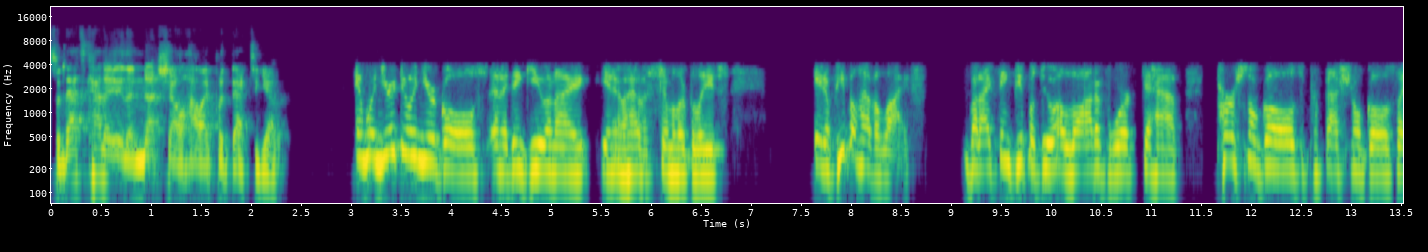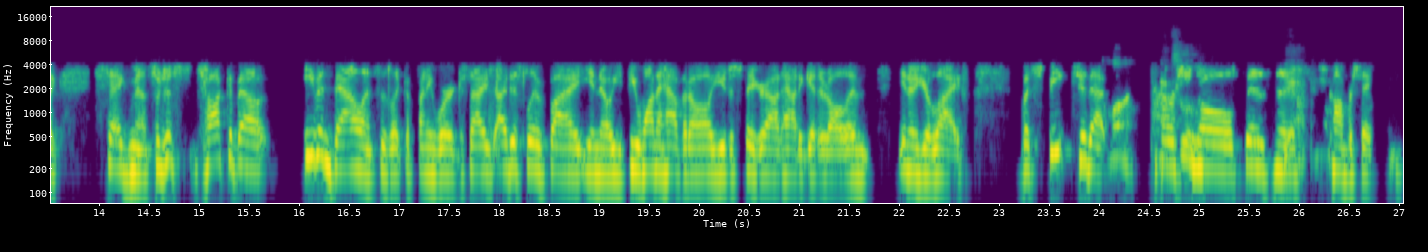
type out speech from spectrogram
So that's kind of in a nutshell how I put that together. And when you're doing your goals, and I think you and I, you know, have similar beliefs, you know, people have a life, but I think people do a lot of work to have personal goals and professional goals, like segments. So just talk about even balance is like a funny word because I, I just live by, you know, if you want to have it all, you just figure out how to get it all in, you know, your life. But speak to that personal Absolutely. business yeah. conversation.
